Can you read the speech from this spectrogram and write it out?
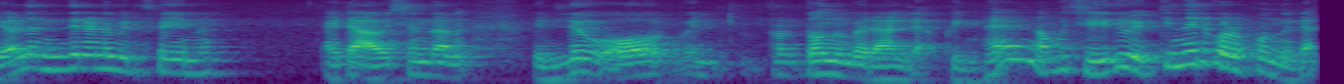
ഇയാൾ എന്തിനാണ് വെരിഫൈ ചെയ്യുന്നത്? അതിന്റെ ആവശ്യം എന്താണ്? വലിയ ഓ ഇതൊന്നും വരാനില്ല. പിന്നെ നമ്മൾ ചെയ്ത് വെക്കുന്നതിൽ കുഴപ്പമൊന്നുമില്ല.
